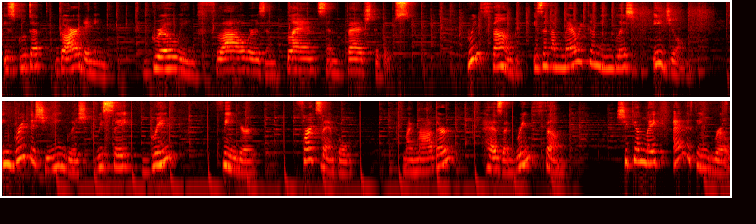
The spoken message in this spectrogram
is good at gardening, growing flowers and plants and vegetables. Thumb is an American English idiom. In British English, we say green finger. For example, my mother has a green thumb. She can make anything grow.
